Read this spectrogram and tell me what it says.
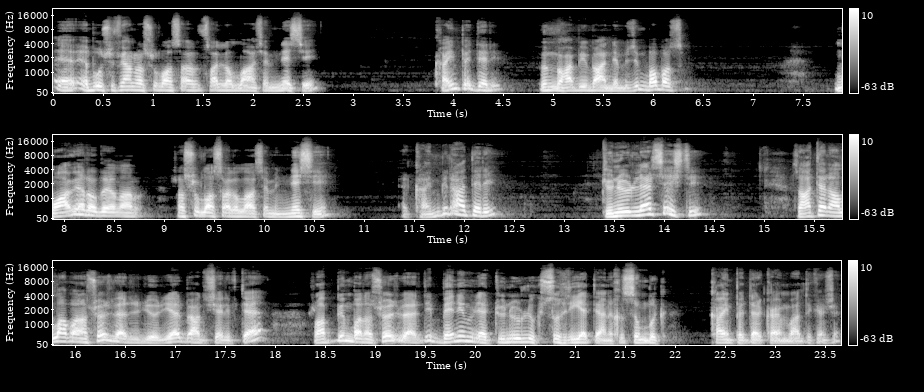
E, Ebu Süfyan Resulullah sallallahu aleyhi ve sellem nesi? Kayınpederi. Ümmü Habibe annemizin babası. Muaviye radıyallahu anh Resulullah sallallahu aleyhi ve sellem'in nesi? E, kayınbiraderi. Dünürler seçti. Zaten Allah bana söz verdi diyor yer bir hadis-i şerifte. Rabbim bana söz verdi. Benimle dünürlük, sıhriyet yani hısımlık, kayınpeder, kayınvalide karşı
